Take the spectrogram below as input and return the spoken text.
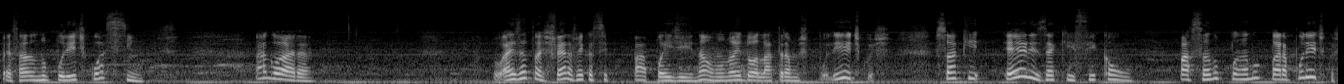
pensar no político assim. Agora, a exatosfera com esse papo aí de não, não idolatramos políticos, só que eles é que ficam passando pano para políticos.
